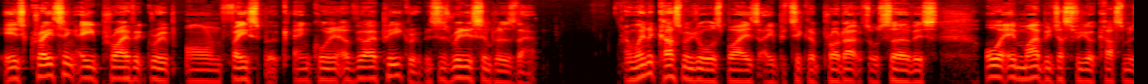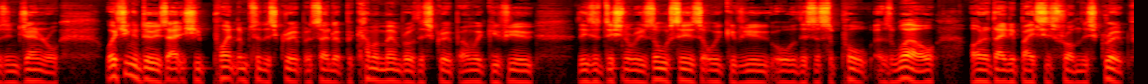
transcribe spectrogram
is creating a private group on Facebook and calling it a VIP group. It's as really simple as that. And when a customer of yours buys a particular product or service, or it might be just for your customers in general, what you can do is actually point them to this group and say, look, become a member of this group, and we give you these additional resources, or we give you all this support as well on a daily basis from this group.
